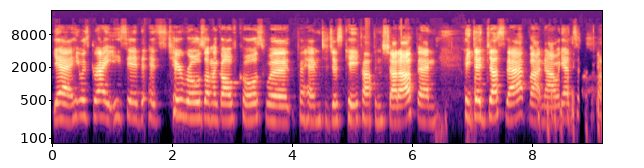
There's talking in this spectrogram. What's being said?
yeah, he was great. He said his two rules on the golf course were for him to just keep up and shut up, and he did just that. But no, we had some,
